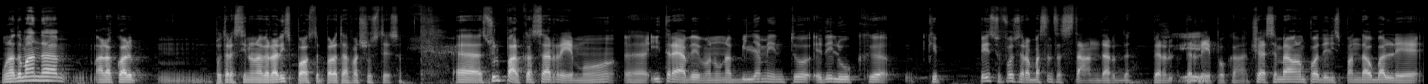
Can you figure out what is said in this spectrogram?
Una domanda alla quale mm, potresti non avere la risposta, però te la faccio stesso. Eh, sul palco a Sanremo eh, i tre avevano un abbigliamento e dei look che penso fossero abbastanza standard per, sì. per l'epoca, cioè sembravano un po' degli Spandau Ballet.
